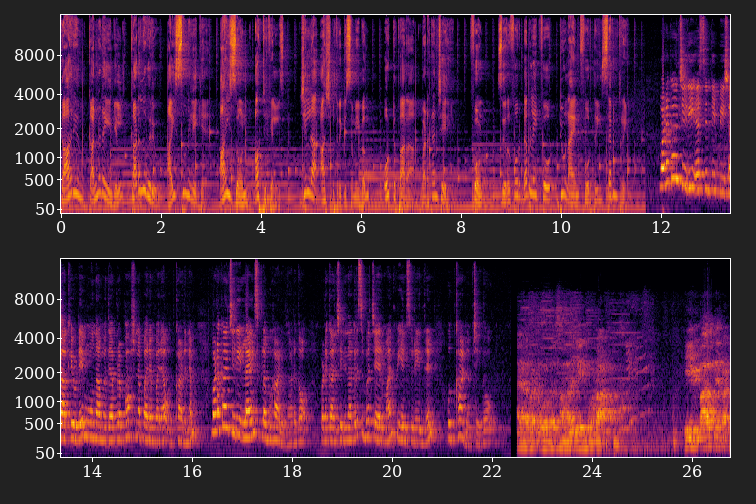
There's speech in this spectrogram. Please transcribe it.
കാര്യം കണ്ണടയെങ്കിൽ കടന്നുവരൂ ഐസോണിലേക്ക്. ഐസോൺ ഓപ്റ്റിക്കൽസ്. ജില്ലാ ആശുപത്രിക്ക് സമീപം Ottupara Vadakkanchery. Phone zero four double eight four two nine four three seven three. Vadakkanchery S N D P ശാഖയുടെ മൂന്നാമത് പ്രഭാഷണ പരമ്പര ഉദ്ഘാടനം വടക്കാഞ്ചേരി ലയൺസ് ക്ലബ്ബ് ഹാളിൽ നടന്നു. വടക്കാഞ്ചേരി നഗരസഭ ചെയർമാൻ പി എൻ സുരേന്ദ്രൻ ഉദ്ഘാടനം ചെയ്തു. ഈ വിഭാഗത്തിൽപ്പെട്ട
